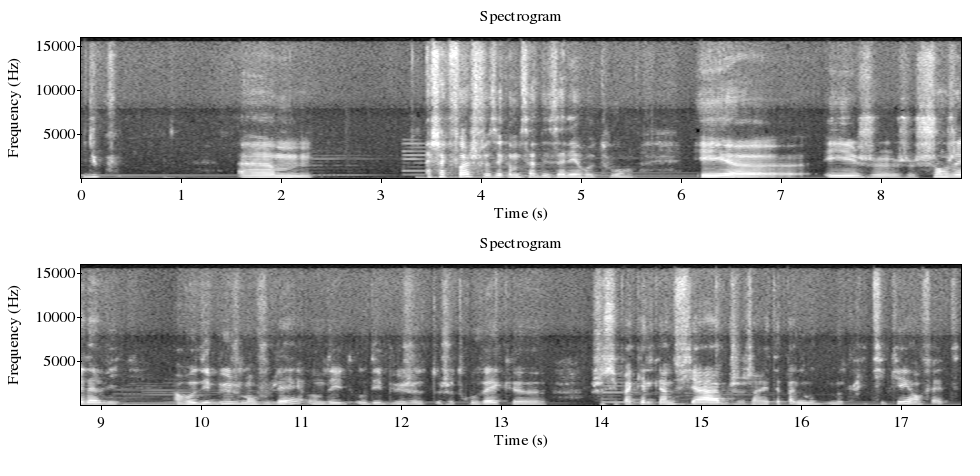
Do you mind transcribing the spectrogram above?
du coup, euh, à chaque fois, je faisais comme ça des allers-retours et, et je, je changeais d'avis. Alors au début, je m'en voulais. Au, début, je, je, trouvais que je suis pas quelqu'un de fiable. J'arrêtais pas de me, critiquer en fait.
